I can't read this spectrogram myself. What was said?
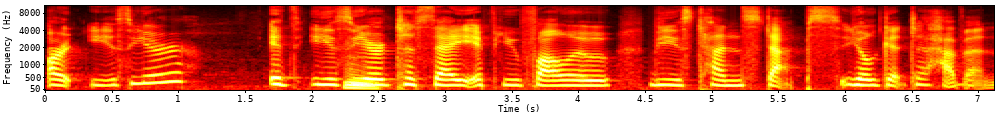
are easier. It's easier to say if you follow these 10 steps, you'll get to heaven.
